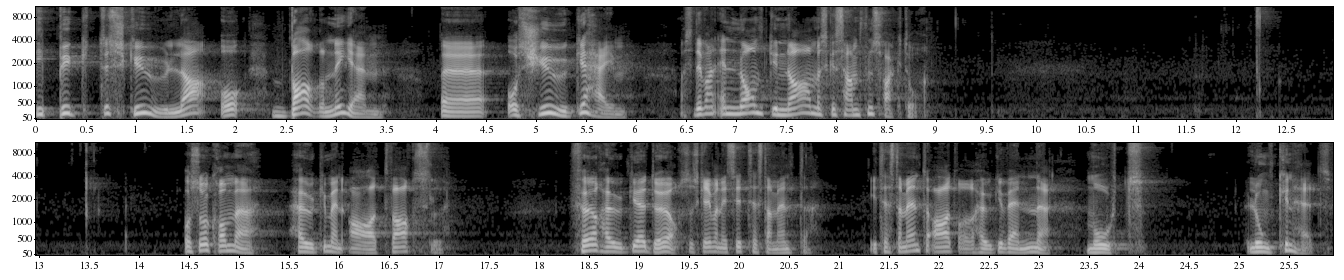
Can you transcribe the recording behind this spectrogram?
De bygde skoler og barnehjem eh, og sykehjem. Altså, det var en enormt dynamisk samfunnsfaktor. Og så kommer Hauge med en advarsel. Før Hauge dør, så skriver han i sitt testamente. I testamentet advarer Hauge vennene mot lunkenhet,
